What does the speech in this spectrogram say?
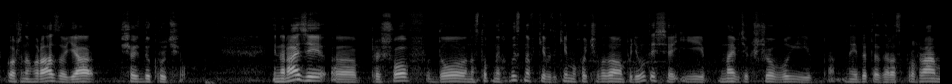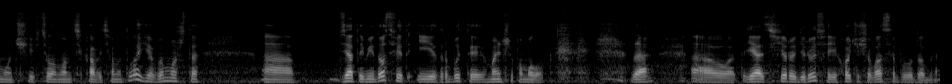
кожного разу я щось докручував. І наразі е, прийшов до наступних висновків, з якими хочу з вами поділитися. І навіть якщо ви там, знайдете зараз програму чи в цілому вам цікава ця методологія, ви можете е, взяти мій досвід і зробити менше помилок. Да? От. Я щиро ділюся і хочу, щоб у вас все було добре.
